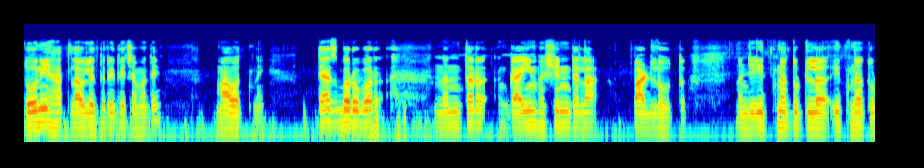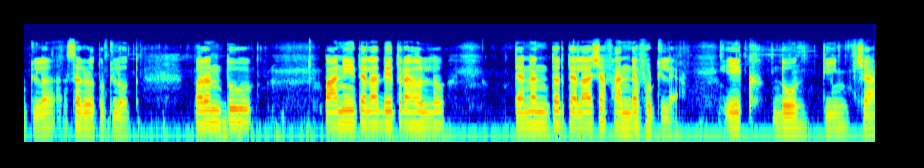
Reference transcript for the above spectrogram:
दोन्ही हात लावले तरी त्याच्यामध्ये मावत नाही. त्याचबरोबर नंतर गाई म्हशीन त्याला पाडलं होतं. म्हणजे इथनं तुटलं इथनं तुटलं सगळं तुटलं होतं. परंतु पाणी त्याला देत राहिलो. त्यानंतर त्याला अशा फांद्या फुटल्या. एक दोन तीन चार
